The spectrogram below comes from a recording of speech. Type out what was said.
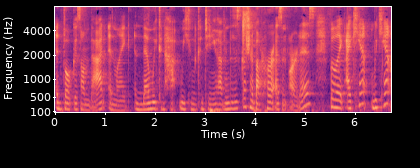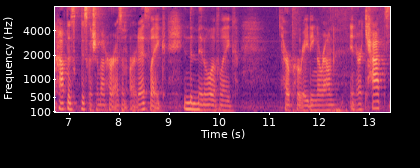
and focus on that and like and then we can ha- we can continue having the discussion about her as an artist but like i can't we can't have this discussion about her as an artist like in the middle of like her parading around in her cat's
